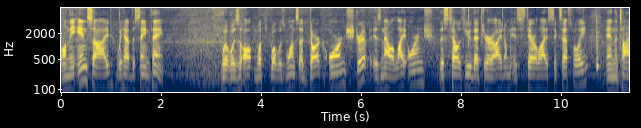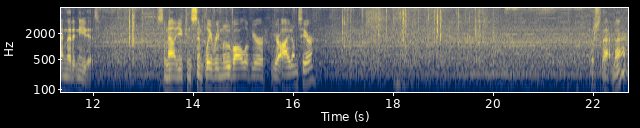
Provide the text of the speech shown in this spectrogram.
On the inside, we have the same thing. What was, all, what, what was once a dark orange strip is now a light orange. This tells you that your item is sterilized successfully in the time that it needed. So now you can simply remove all of your, your items here. Push that back,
